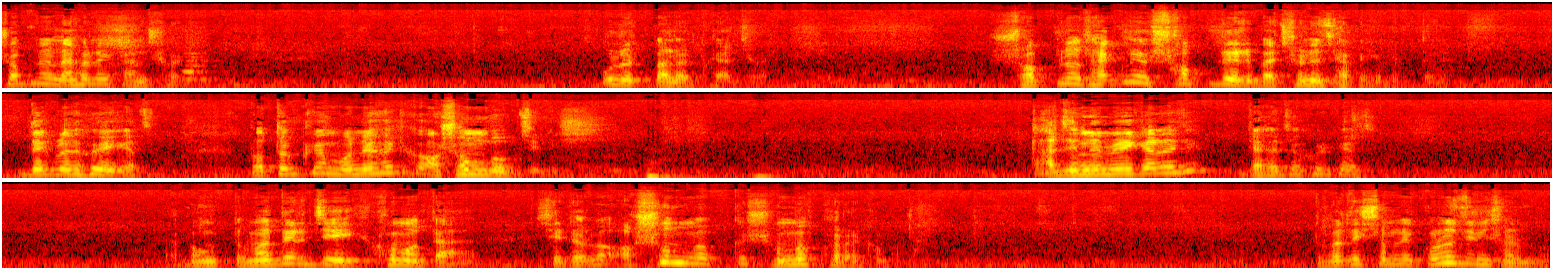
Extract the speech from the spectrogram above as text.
স্বপ্ন না হলে কাজ হয় উলট পালট কাজ হয়। স্বপ্ন থাকলে স্বপ্নের পেছনে ঝাঁপিয়ে পড়তে হয়। দেখলে হয়ে গেছে। প্রথমকে মনে হয় অসম্ভব জিনিস। কাজে নেমে গেলে যে দেখা হয়ে গেছে এবং তোমাদের যে ক্ষমতা, সেটা হলো অসম্ভবকে সম্ভব করার ক্ষমতা। তোমাদের সামনে কোনো জিনিস সম্ভব।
